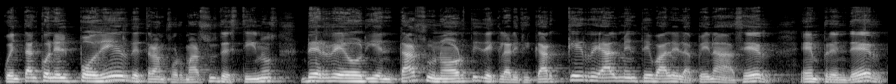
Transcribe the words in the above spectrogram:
cuentan con el poder de transformar sus destinos, de reorientar su norte y de clarificar qué realmente vale la pena hacer, emprender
